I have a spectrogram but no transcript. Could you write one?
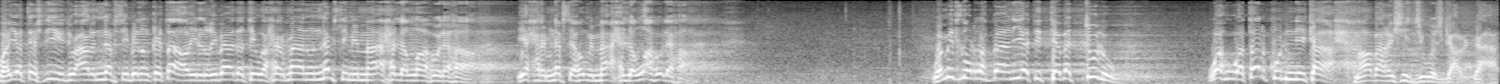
وهي التشديد على النفس بالانقطاع إلى العبادة وحرمان النفس مما أحل الله لها. يحرم نفسه مما أحل الله لها. ومثل الرهبانية التبتل. وهو ترك النكاح. ما باغيش يتزوج كاع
